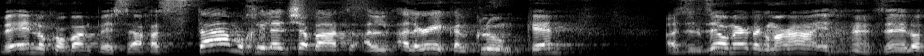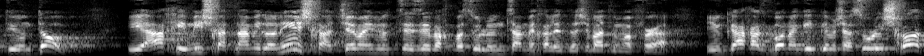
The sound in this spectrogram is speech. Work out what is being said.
ואין לו קורבן פסח, אז סתם הוא חילל שבת על, על ריק, על כלום, כן? אז על זה אומרת הגמרא, זה לא טיעון טוב. אי אחי מי שחט נמי לא נשחט, שמא אם יוצא זבח פסול ונמצא מחלל את השבת למפרע. אם ככה אז בוא נגיד גם שאסור לשחוט,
